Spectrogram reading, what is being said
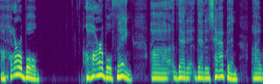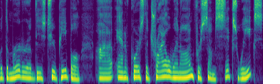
a horrible horrible thing uh, that that has happened uh, with the murder of these two people, uh, and of course the trial went on for some six weeks.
